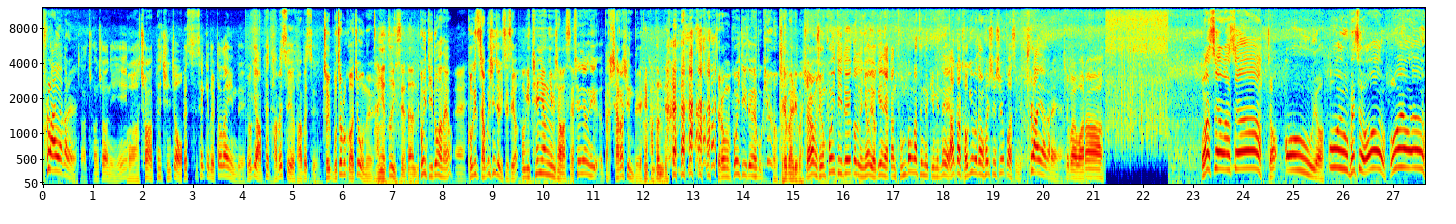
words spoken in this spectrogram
플라이아가래 자 천천히. 와 저 앞에 진짜 베스 새끼들 떠다니는데. 여기 앞에 다 베스예요 다 베스. 저희 못 잡을 것 같죠 오늘? 아니요 또 있어요 다른 데. 포인트 이동하나요? 네. 거기서 잡으신 적 있으세요? 거기 채니 형님이 잡았어요. 채니 형이 낚시 잘하시는데. 그냥 감던데. 자 여러분 포인트 이동해볼게요. 제발 리발. 자 여러분 지금 포인트 이동했거든요. 여기는 약간 둠벙 같은 느낌인데 아까 거기보다 훨씬 쉬울 것 같습니다. 플라이어 가래. 제발 와라. 왔어요 왔어요! 자 오우야. 오우 왔어요 오우 오우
